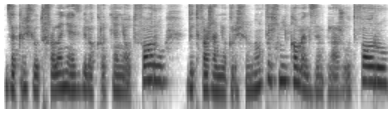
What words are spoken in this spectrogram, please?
w zakresie utrwalenia i zwielokrotniania utworu, wytwarzania określoną techniką egzemplarzy utworu,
